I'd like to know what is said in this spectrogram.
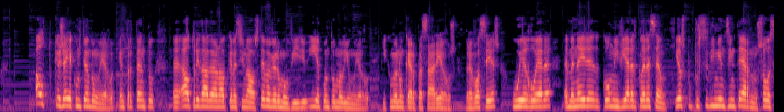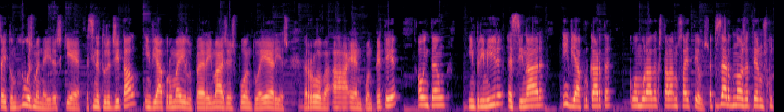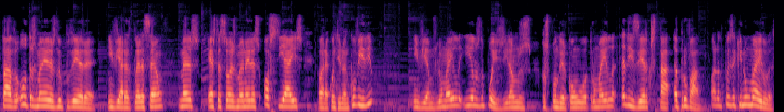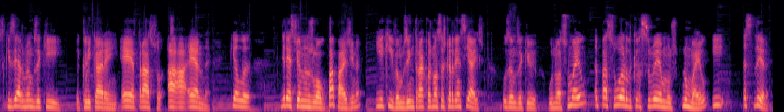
alto que eu já ia cometendo um erro. Entretanto, a Autoridade Aeronáutica Nacional esteve a ver o meu vídeo e apontou-me ali um erro. E como eu não quero passar erros para vocês, o erro era a maneira de como enviar a declaração. Eles, por procedimentos internos, só aceitam de duas maneiras, que é assinatura digital, enviar por mail para imagens.aéreas.aan.pt, ou então imprimir, assinar, enviar por carta com a morada que está lá no site deles. Apesar de nós já termos escutado outras maneiras de poder enviar a declaração, mas estas são as maneiras oficiais. Ora, continuando com o vídeo, enviamos-lhe um mail e eles depois irão-nos responder com o outro mail a dizer que está aprovado. Ora, depois aqui no mail, se quisermos, vamos aqui a clicar em E-AAN, que ele direciona-nos logo para a página e aqui vamos entrar com as nossas credenciais. Usamos aqui o nosso mail, a password que recebemos no mail e aceder.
